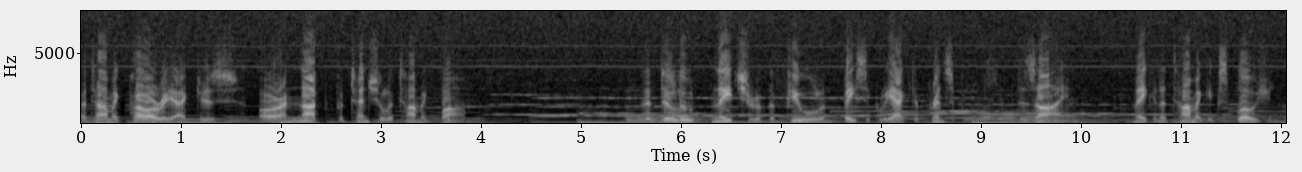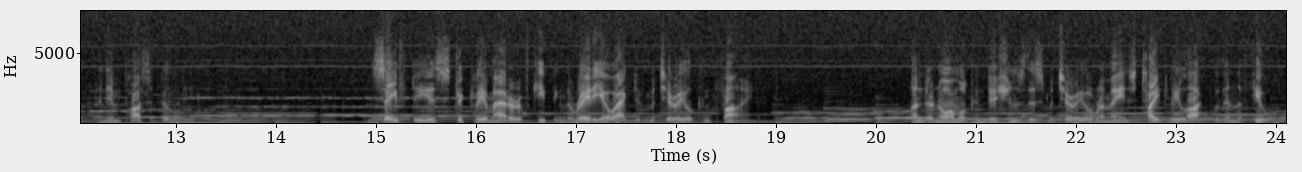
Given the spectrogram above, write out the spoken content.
Atomic power reactors are not potential atomic bombs. The dilute nature of the fuel and basic reactor principles and design make an atomic explosion an impossibility. Safety is strictly a matter of keeping the radioactive material confined. Under normal conditions, this material remains tightly locked within the fuel.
